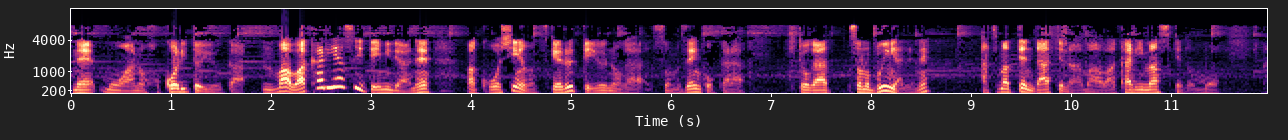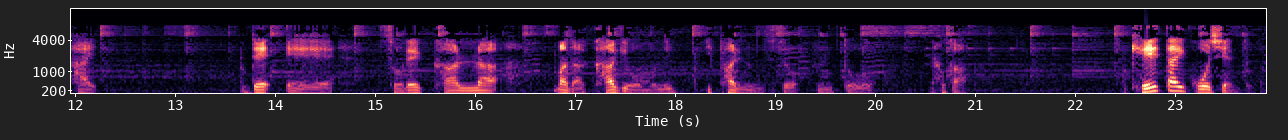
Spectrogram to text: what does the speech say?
ね、もうあの、誇りというか、まあ分かりやすいって意味ではね、まあ甲子園をつけるっていうのが、その全国から人がその分野でね、集まってんだっていうのはまあ分かりますけども、はい。で、えー、それから、まだ家業もね、いっぱいあるんですよ。うんと、なんか、携帯甲子園とか、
